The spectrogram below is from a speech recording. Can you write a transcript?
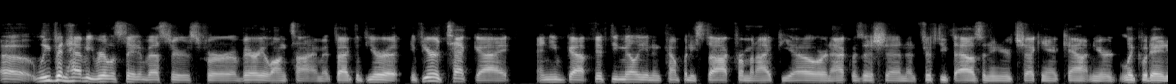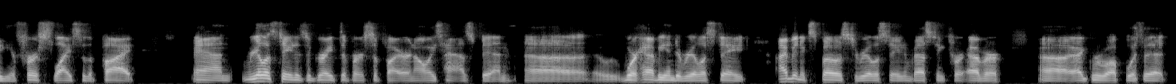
Uh, we've been heavy real estate investors for a very long time. In fact, if you're a if you're a tech guy and you've got 50 million in company stock from an IPO or an acquisition and 50,000 in your checking account and you're liquidating your first slice of the pie. And real estate is a great diversifier and always has been. Uh, we're heavy into real estate. I've been exposed to real estate investing forever. Uh, I grew up with it.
